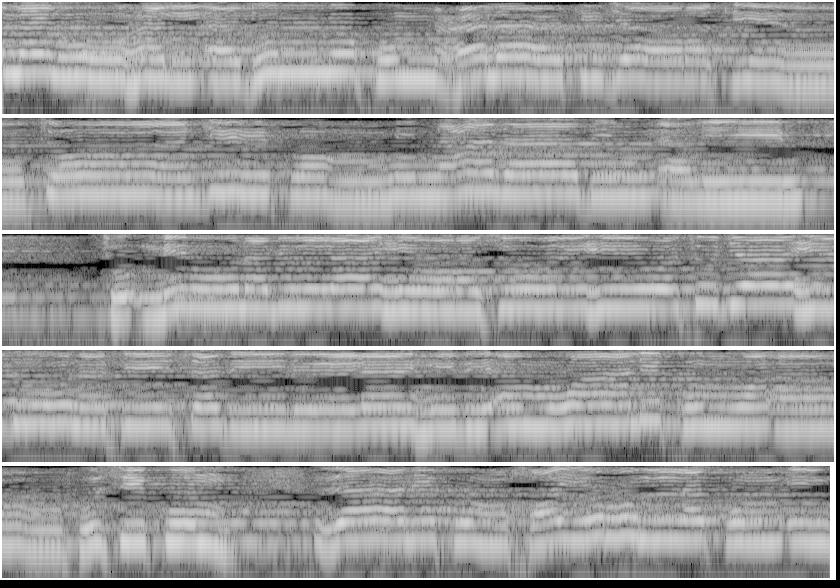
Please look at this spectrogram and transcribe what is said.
آمنوا، هل وأنفسكم ذلكم خير لكم إن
